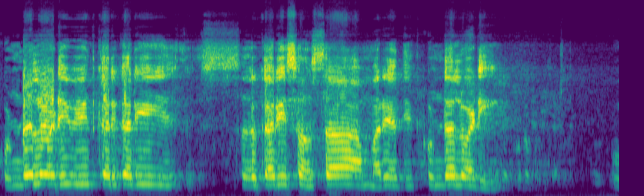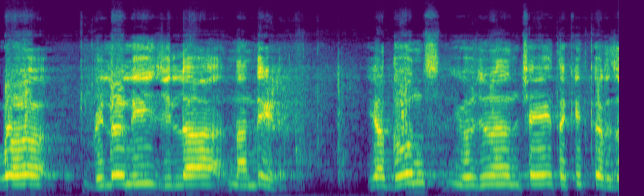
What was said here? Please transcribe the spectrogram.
कुंडलवाडी विविध कार्यकारी सहकारी संस्था मर्यादित कुंडलवाडी व बिलोली जिल्हा नांदेड या दोन योजनांचे थकीत कर्ज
